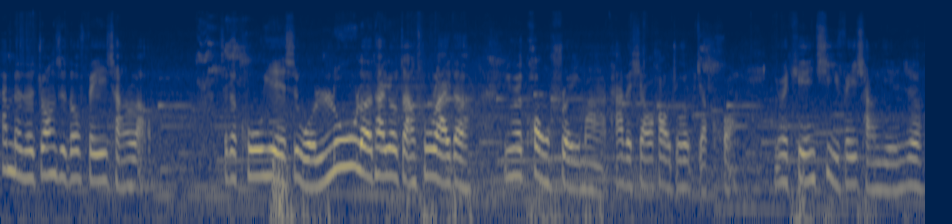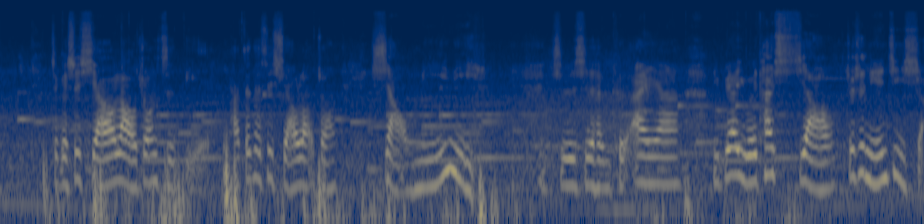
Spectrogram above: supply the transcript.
它们的桩子都非常老，这个枯叶是我撸了它又长出来的，因为控水嘛，它的消耗就会比较快。因为天气非常炎热，这个是小老庄紫蝶，它真的是小老庄，小迷你，是不是很可爱呀？你不要以为它小，就是年纪小，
